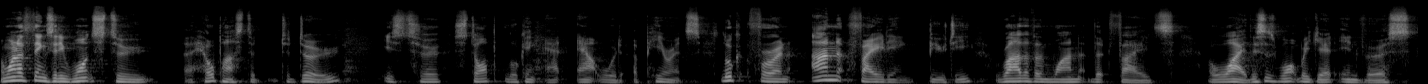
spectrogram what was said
And one of the things that He wants to uh, help us to, to do is to stop looking at outward appearance. Look for an unfading beauty rather than one that fades away. This is what we get in verse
